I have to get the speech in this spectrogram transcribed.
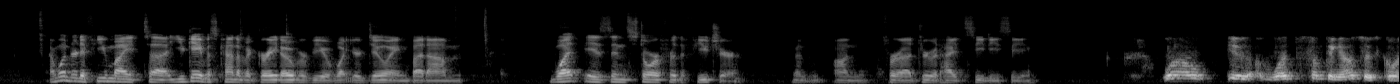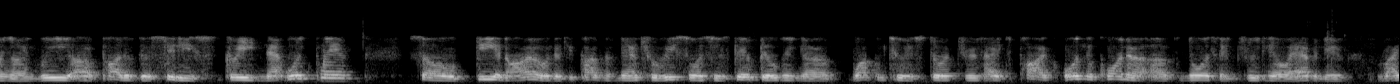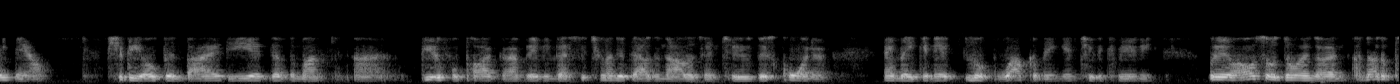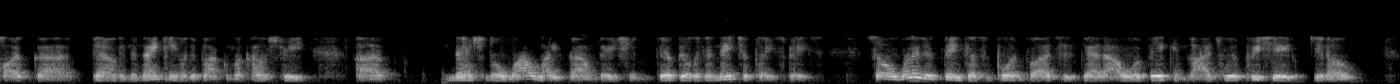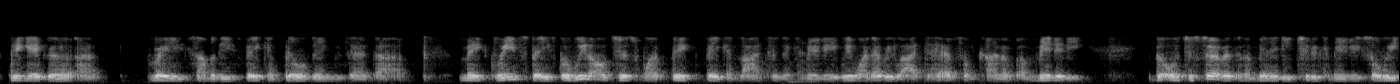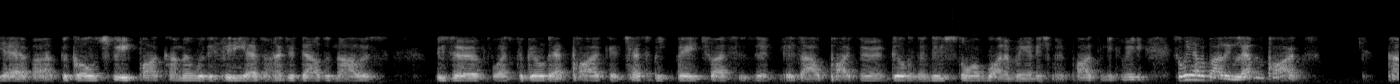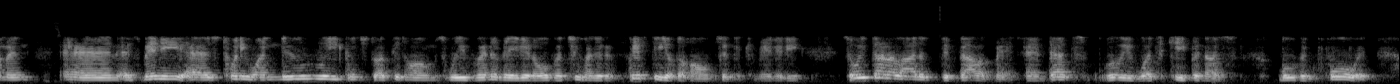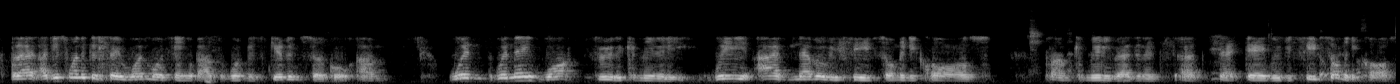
I wondered if you might, uh, you gave us kind of a great overview of what you're doing, but um, what is in store for the future on, on for uh, Druid Heights CDC? Well, you know, what something else is going on. We are part of the city's green network plan. So DNR or the Department of Natural Resources, they're building a Welcome to Historic Druid Heights Park on the corner of North and Druid Hill Avenue right now. Should be open by the end of the month. Uh, beautiful park. Uh, they've invested two hundred thousand dollars into this corner and making it look welcoming into the community. We're also doing an, another park uh, down in the 1900 block of McCulloh Street. Uh, National Wildlife Foundation. They're building a nature play space. So one of the things that's important for us is that our vacant lots, we appreciate, you know, being able to uh, raze some of these vacant buildings and uh, make green space, but we don't just want big vacant lots in the community. We want every lot to have some kind of amenity or to serve as an amenity to the community. So we have uh, the Gold Street Park coming where the city has $100,000 reserved for us to build that park, and Chesapeake Bay Trust is, is our partner in building a new stormwater management park in the community. So we have about 11 parks coming, and as many as 21 newly constructed homes. We've renovated over 250 of the homes in the community. So we've done a lot of development, and that's really what's keeping us moving forward. But I, I just wanted to say one more thing about the Women's Giving Circle. Um, when when they walk through the community, we I've never received so many calls from community residents uh, that day. We received so many calls,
